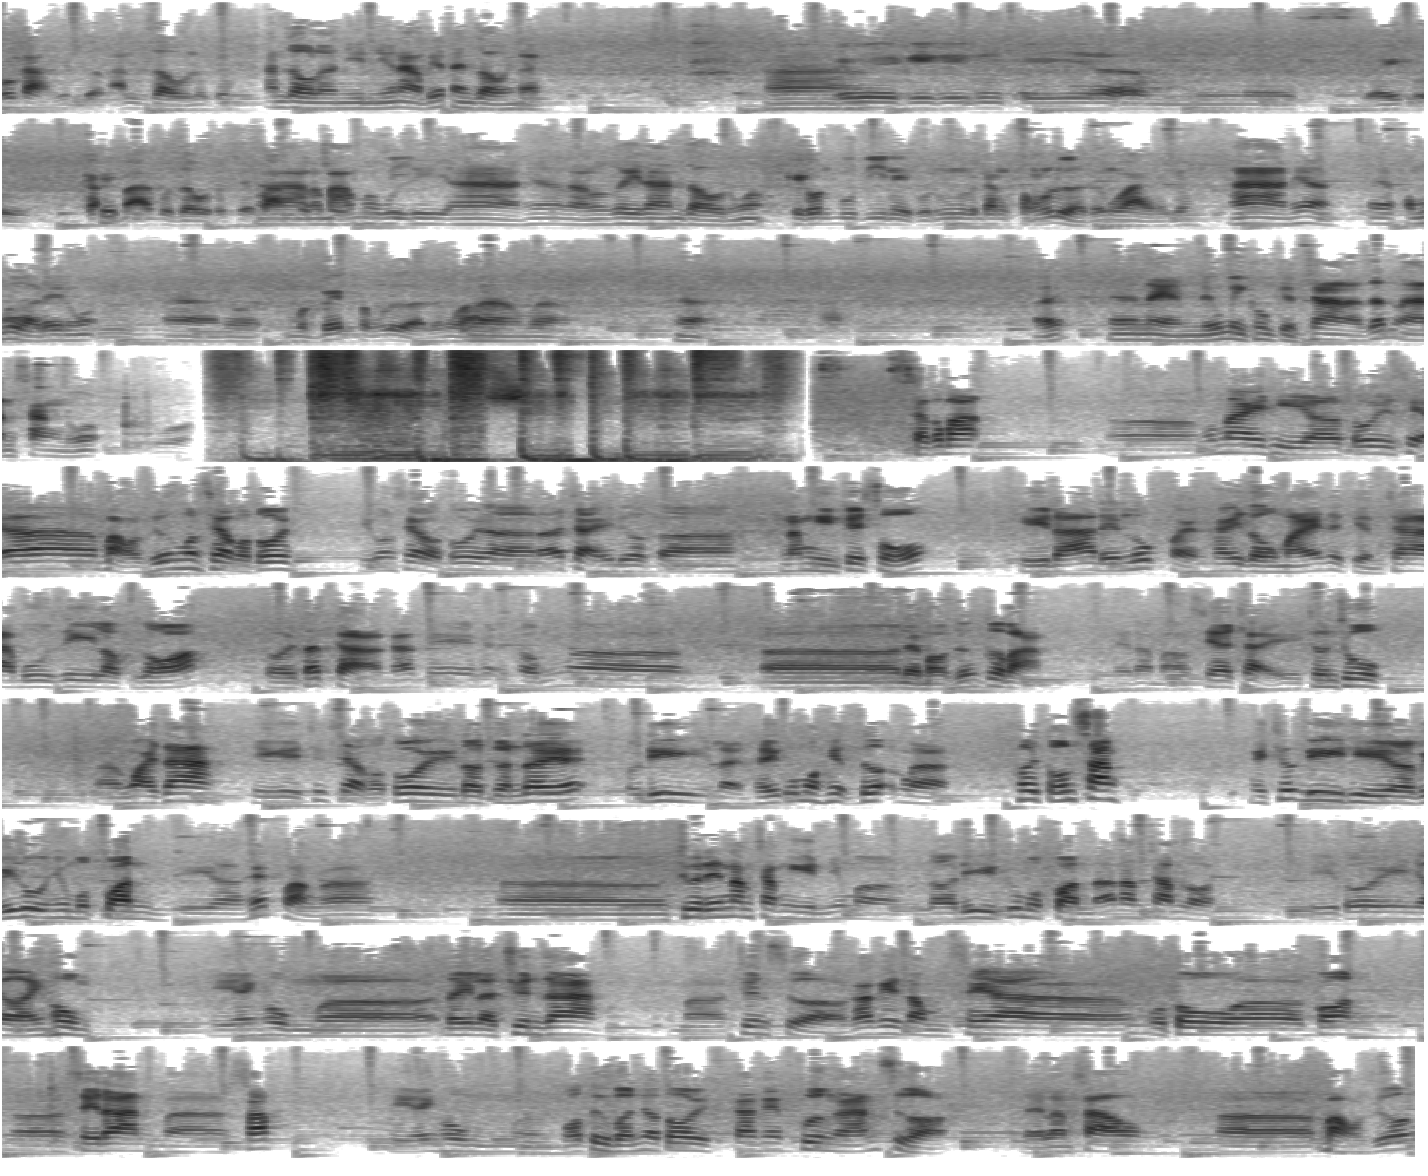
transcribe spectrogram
có cả hiện tượng ăn dầu nữa cơ. Ăn dầu là nhìn như thế nào? Biết ăn dầu Đây. à, cái cái cái cái, cái um, ấy của cặn Cái- bã của dầu nó sẽ bám à nó bám vào buji à thế là nó gây ra ăn dầu đúng không? Cái con buji này cũng đang phóng lửa ra ngoài rồi cơ. À thế à? Thế là phóng lửa đây đúng không? Ừ. à rồi. Một vết phóng lửa ra ngoài. Vâng vâng. Dạ. đấy thế này nếu mình không kiểm tra là rất là ăn xăng đúng không? Chào các bạn hôm nay thì ờ, tôi sẽ bảo dưỡng con xe của tôi. Thì con xe của tôi là đã chạy được ờ, 5.000 cây số. Thì đã đến lúc phải thay dầu máy để kiểm tra buji lọc gió rồi tất cả các cái hệ thống ờ, để bảo dưỡng cơ bản để đảm bảo xe chạy trơn tru. À, ngoài ra thì chiếc xe của tôi đợt gần đây ấy tôi đi lại thấy có một hiện tượng là hơi tốn xăng. Ngày trước đi thì ví dụ như một tuần thì hết khoảng ờ, chưa đến 500 nghìn nhưng mà giờ đi cứ một tuần đã 500 rồi thì tôi nhờ anh Hùng. Thì anh Hùng ờ, đây là chuyên gia mà chuyên sửa các cái dòng xe ô tô ờ, con ờ, sedan và sắt thì anh Hùng có tư vấn cho tôi các cái phương án sửa để làm sao bảo dưỡng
